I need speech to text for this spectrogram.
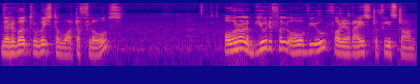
the river through which the water flows. Overall, a beautiful overview for your eyes to feast on.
